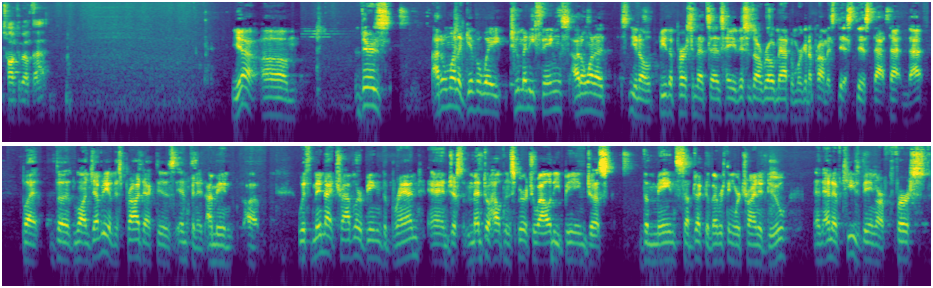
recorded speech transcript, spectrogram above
talk about that? Yeah, um, there's. I don't want to give away too many things. I don't want to, you know, be the person that says, "Hey, this is our roadmap, and we're going to promise this, this, that, that, and that." But the longevity of this project is infinite. I mean, uh, with Midnight Traveler being the brand and just mental health and spirituality being just the main subject of everything we're trying to do, and NFTs being our first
